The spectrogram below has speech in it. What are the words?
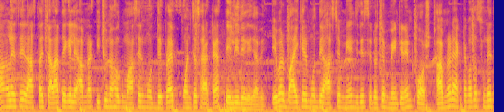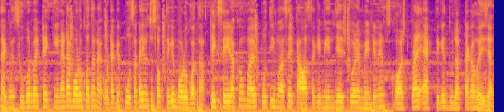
বাংলাদেশের রাস্তায় চালাতে গেলে আপনার কিছু না হোক মাসের মধ্যে প্রায় পঞ্চাশ হাজার টাকা তেলই লেগে যাবে। এবার বাইকের মধ্যে আসছে মেন জিনিস, সেটা হচ্ছে মেনটেনেন্স কস্ট আপনারা একটা কথা শুনে থাকবেন সুপার বাইকটা কেনাটা বড় কথা নয়, ওটাকে পোষাটাই হচ্ছে সব থেকে বড় কথা। ঠিক সেই রকম ভাবে প্রতি মাসে কাওয়াসাকি নিনজা স্টোয়ারে মেনটেনেন্স কস্ট প্রায় এক থেকে দু লাখ টাকা হয়ে যায়।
